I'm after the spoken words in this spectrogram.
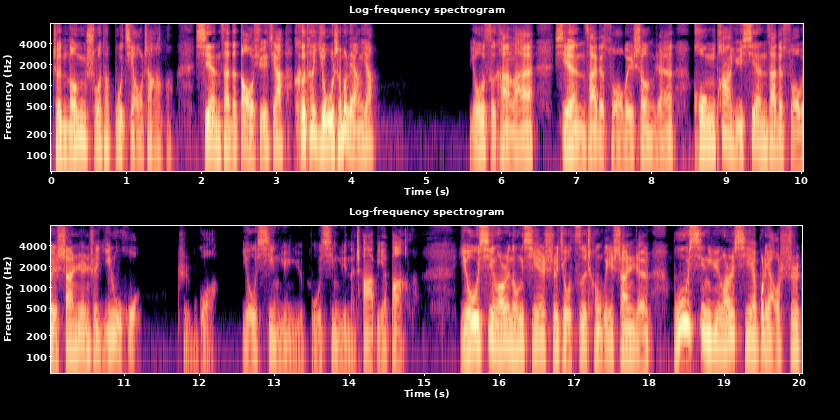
这能说他不狡诈吗？现在的道学家和他有什么两样？由此看来，现在的所谓圣人，恐怕与现在的所谓山人是一路货，只不过有幸运与不幸运的差别罢了。有幸而能写诗，就自称为山人；不幸运而写不了诗，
